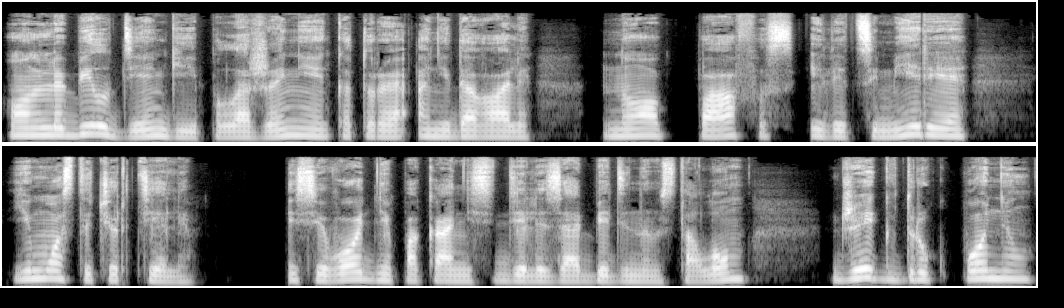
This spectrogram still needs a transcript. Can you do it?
Он любил деньги и положение, которое они давали, но пафос и лицемерие ему осточертели. И сегодня, пока они сидели за обеденным столом, Джейк вдруг понял,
